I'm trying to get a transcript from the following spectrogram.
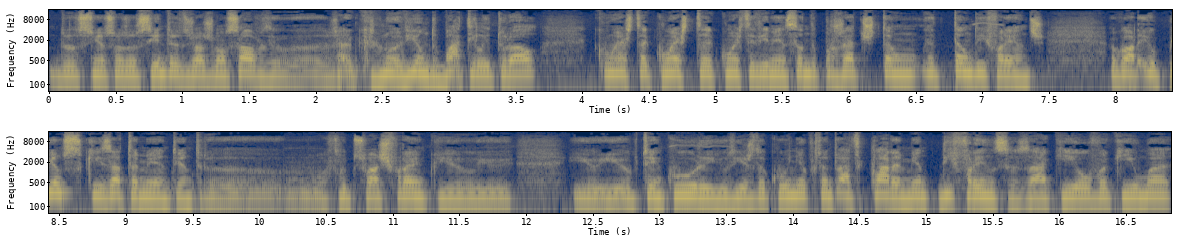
do Sr. Sousa Sintra, de Jorge Gonçalves, que não havia um debate eleitoral com esta, com esta, com esta dimensão de projetos tão, tão diferentes. Agora, eu penso que exatamente entre o Filipe Soares Franco e o, e, e, e o Betancourt e o Dias da Cunha, portanto, há claramente diferenças. Há aqui, houve aqui uma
